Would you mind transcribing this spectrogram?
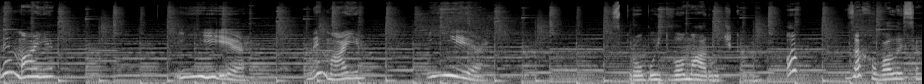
Немає. Є. Немає. Є. Спробуй двома ручками. О, заховалися.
